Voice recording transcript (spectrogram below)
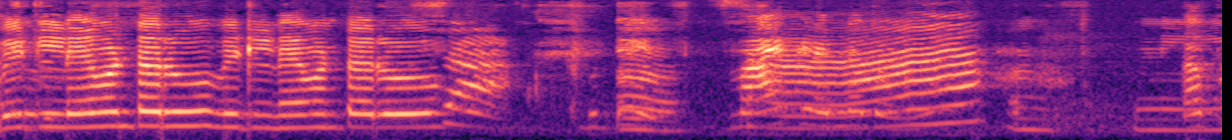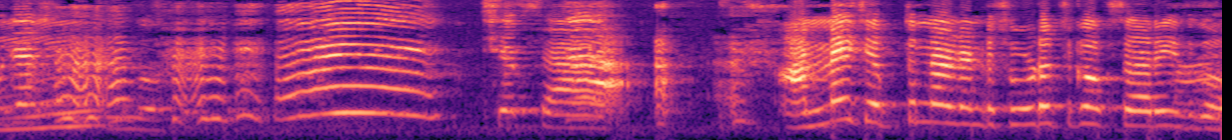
వీటిని ఏమంటారు? వీటిని ఏమంటారు? అన్నయ్య చెప్తున్నాడంటే చూడొచ్చుగా ఒకసారి ఇదిగో.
